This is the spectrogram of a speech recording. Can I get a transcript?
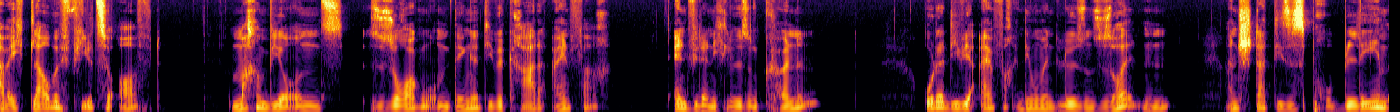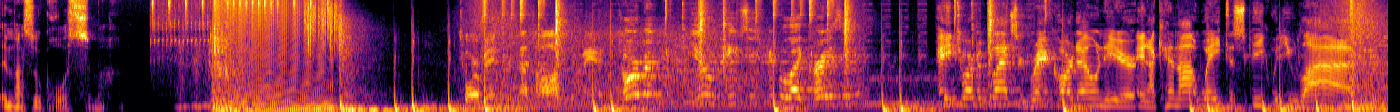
Aber ich glaube, viel zu oft machen wir uns Sorgen um Dinge, die wir gerade einfach entweder nicht lösen können oder die wir einfach in dem Moment lösen sollten, anstatt dieses Problem immer so groß zu machen. Torben, that's awesome, man. Torben, you teach these people like crazy. Hey, Torben Blatcher, Grant Cardone here, and I cannot wait to speak with you live.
